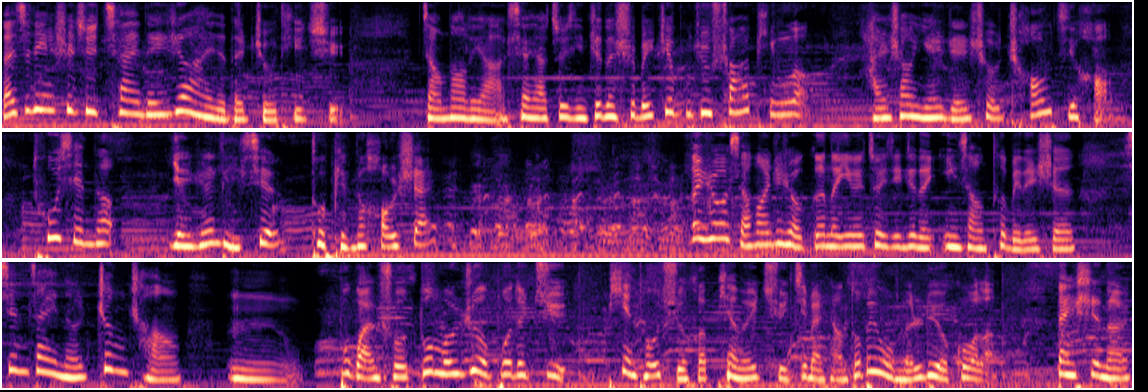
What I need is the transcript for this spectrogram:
来自电视剧《亲爱的热爱的》的主题曲。讲道理啊，夏夏最近真的是被这部剧刷屏了，韩商言人设超级好，凸显的。演员李现都变得好帅。为什么想放这首歌呢？因为最近真的印象特别的深。现在呢，正常，嗯，不管说多么热播的剧，片头曲和片尾曲基本上都被我们略过了。但是呢，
